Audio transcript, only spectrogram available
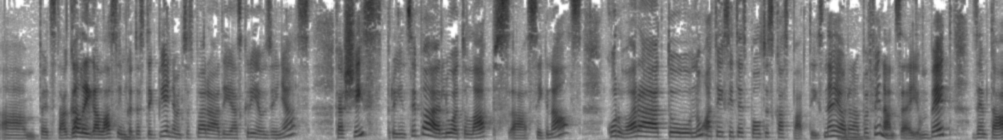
um, pēc tā galīgā lasījuma, kad tas tika pieņemts, tas parādījās Krievijas ziņās, ka šis principā ir ļoti labs uh, signāls, kur varētu nu, attīstīties politiskās partijas. Ne jau runāt par finansējumu, bet zem tā,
